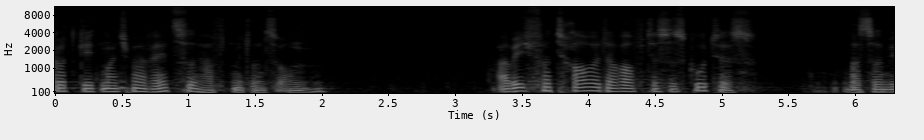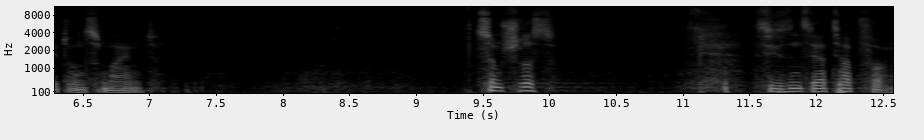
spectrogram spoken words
Gott geht manchmal rätselhaft mit uns um. Aber ich vertraue darauf, dass es gut ist, was er mit uns meint. Zum Schluss. Sie sind sehr tapfer.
